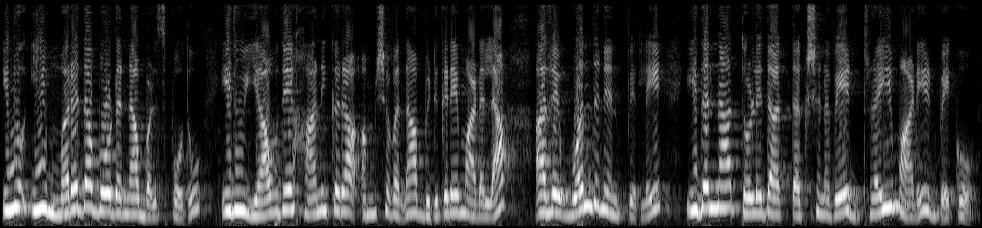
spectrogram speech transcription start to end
ಇನ್ನು ಈ ಮರದ ಬೋರ್ಡ್ ಅನ್ನ ಬಳಸಬಹುದು ಇದು ಯಾವುದೇ ಹಾನಿಕರ ಅಂಶವನ್ನ ಬಿಡುಗಡೆ ಮಾಡಲ್ಲ. ಆದ್ರೆ ಒಂದು ನೆನಪಿರ್ಲಿ, ಇದನ್ನ ತೊಳೆದ ತಕ್ಷಣವೇ ಡ್ರೈ ಮಾಡಿ ಇಡಬೇಕು.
